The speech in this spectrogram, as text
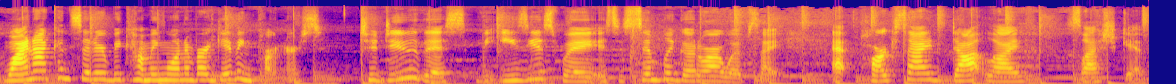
Why not consider becoming one of our giving partners? To do this, the easiest way is to simply go to our website at parkside.life/give.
